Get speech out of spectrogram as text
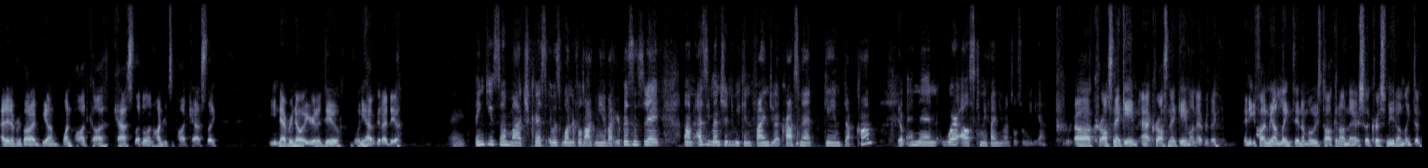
I never thought I'd be on one podcast, let alone hundreds of podcasts. Like, you never know what you're going to do when you have a good idea. Right. Thank you so much, Chris. It was wonderful talking to you about your business today. Um, as you mentioned, we can find you at crossnetgame.com. Yep. And then where else can we find you on social media? Uh, CrossNet Game at CrossNet Game on everything. And you can find me on LinkedIn. I'm always talking on there. So Chris Meade on LinkedIn.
